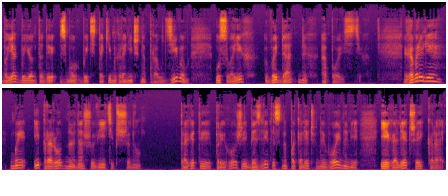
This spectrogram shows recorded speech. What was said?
бо як бы ён тады змог быць такім гранічна праўдзівым у сваіх выдатных аповесцях? Гаварылі мы і пра родную нашу віцебшчыну. Пра гэты прыгожы бязлетасна пакалечаны войнамі і галечай край.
